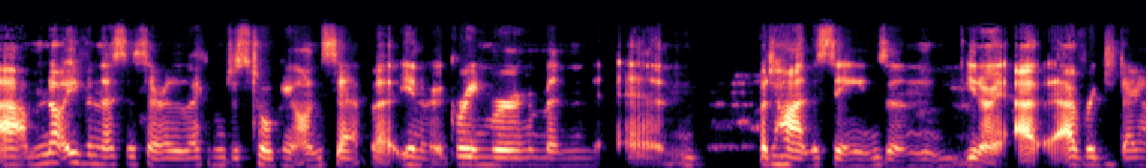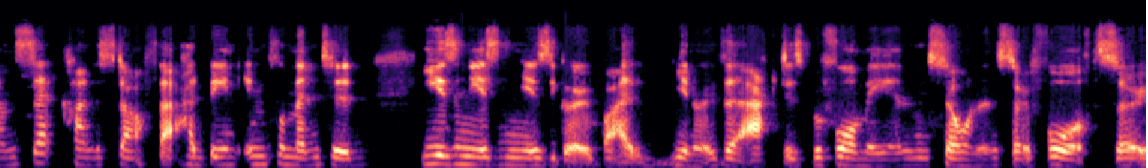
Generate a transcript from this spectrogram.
um, not even necessarily like i'm just talking on set but you know green room and and behind the scenes and you know a- average day on set kind of stuff that had been implemented years and years and years ago by you know the actors before me and so on and so forth. So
